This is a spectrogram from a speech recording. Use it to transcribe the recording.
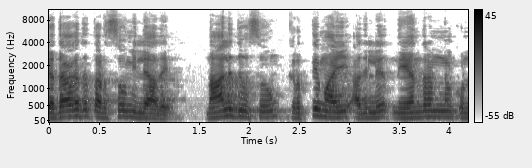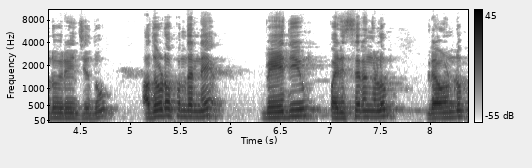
ഗതാഗത തടസ്സവും ഇല്ലാതെ നാല് ദിവസവും കൃത്യമായി അതിൽ നിയന്ത്രണങ്ങൾ കൊണ്ടുവരികയും ചെയ്തു. അതോടൊപ്പം തന്നെ വേദിയും പരിസരങ്ങളും ഗ്രൗണ്ടും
